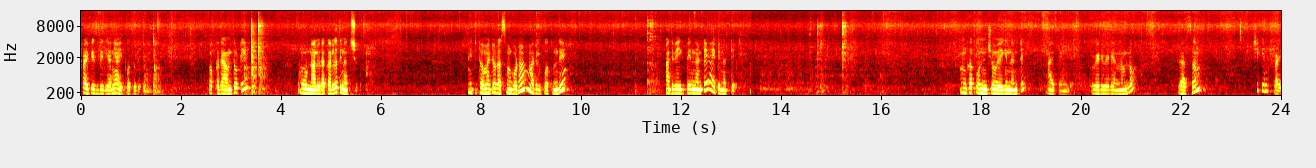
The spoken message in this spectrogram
ఫ్రై పీస్ బిర్యానీ అయిపోతుంది. ఒక్కదాంతో మూడు నాలుగు రకాలుగా తినచ్చు. ఇటు టొమాటో రసం కూడా మరిగిపోతుంది. అది వేగిపోయిందంటే అయిపోయినట్టే. ఇంకా కొంచెం వేగిందంటే అయిపోయింది. వేడి వేడి అన్నంలో రసం చికెన్ ఫ్రై.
